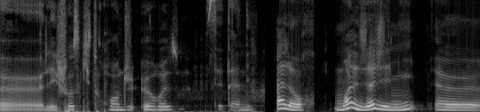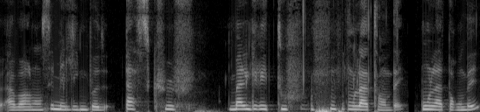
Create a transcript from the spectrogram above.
euh, les choses qui t'ont rendue heureuse cette année. Alors, moi déjà j'ai mis euh, avoir lancé Melting Pod parce que malgré tout On l'attendait. on l'attendait.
